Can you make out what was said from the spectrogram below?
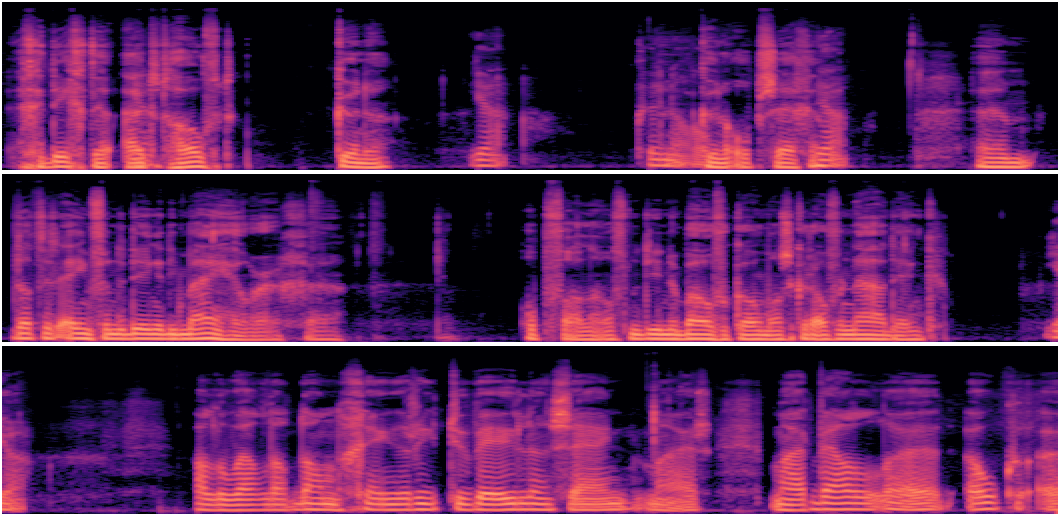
gedichten uit het hoofd kunnen, ja. Kunnen kunnen opzeggen. Ja. Ehm, dat is een van de dingen die mij heel erg eh, opvallen. Of die naar boven komen als ik erover nadenk. Ja. Alhoewel dat dan geen rituelen zijn, maar, maar wel eh, ook eh,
